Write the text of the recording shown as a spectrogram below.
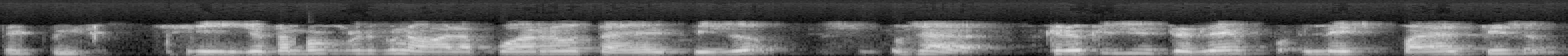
el piso. Sí, yo tampoco creo que una bala pueda rebotar en el piso. O sea, creo que si usted le, le dispara al piso,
